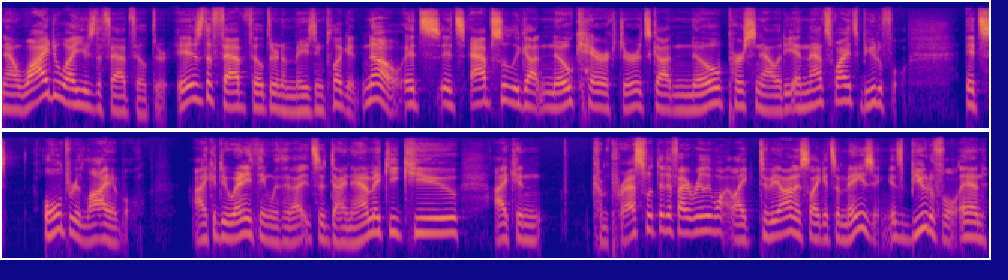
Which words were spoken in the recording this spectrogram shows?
Now, why do I use the Fab Filter? Is the Fab Filter an amazing plugin? No, it's it's absolutely got no character. It's got no personality, and that's why it's beautiful. It's old reliable. I could do anything with it. It's a dynamic EQ. I can compress with it if I really want. Like, to be honest, like it's amazing. It's beautiful. And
